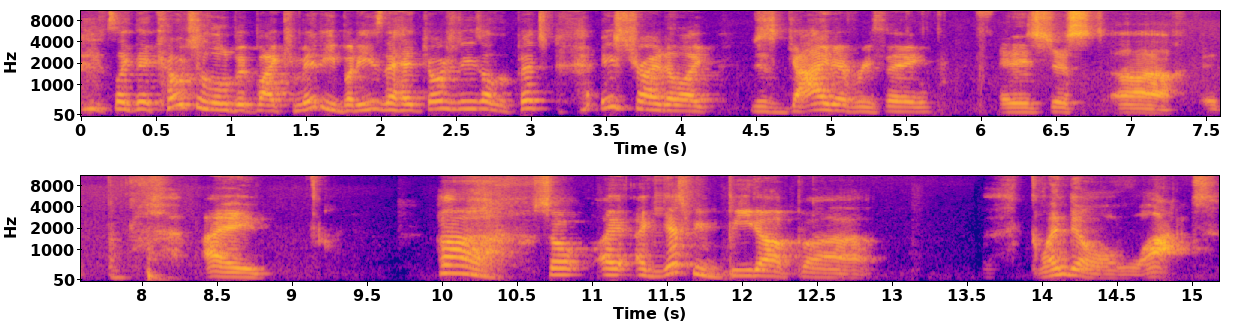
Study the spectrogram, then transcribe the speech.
it's like they coach a little bit by committee, but he's the head coach and he's on the pitch. He's trying to like just guide everything, and it's just, uh, it, I Ah, so I, I guess we beat up uh, Glendale a lot,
